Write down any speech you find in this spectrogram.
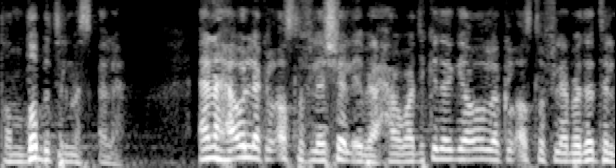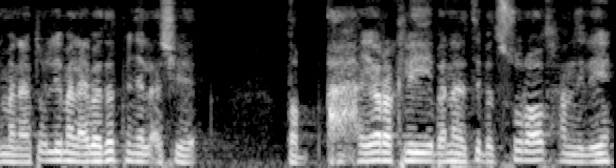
تنضبط المسألة. أنا هقول لك الأصل في الأشياء الإباحة وبعد كده أجي أقول لك الأصل في العبادات المنع تقول لي ما العبادات من الأشياء. طب هحيرك ليه؟ يبقى أنا تبقى الصورة واضحة من الإيه؟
